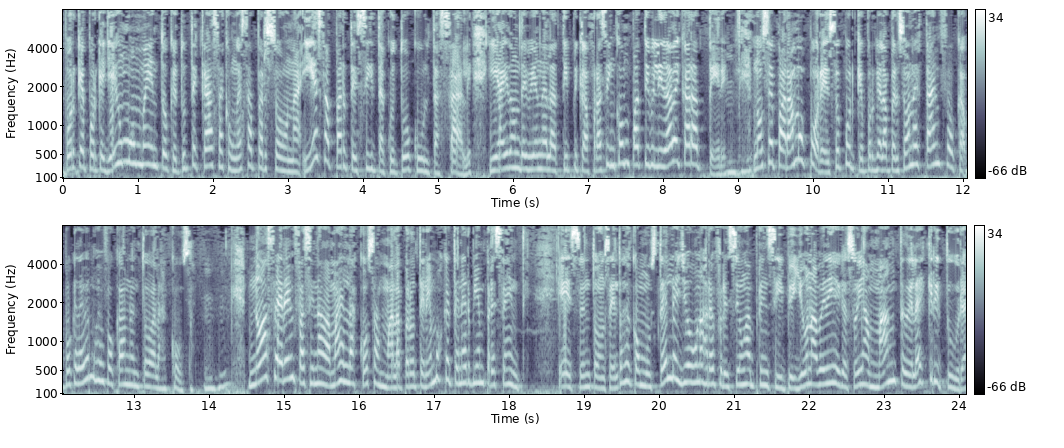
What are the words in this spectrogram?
¿Por qué? Porque llega un momento que tú te casas con esa persona y esa partecita que tú ocultas sale y ahí donde viene la típica frase incompatibilidad de caracteres. Nos separamos por eso, ¿por qué? Porque la persona está enfocada, porque debemos enfocarnos en todas las cosas. No hacer énfasis nada más en las cosas malas, pero tenemos que tener bien presente eso. Entonces, entonces como usted leyó una reflexión al principio, yo una vez dije que soy amante de la escritura,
